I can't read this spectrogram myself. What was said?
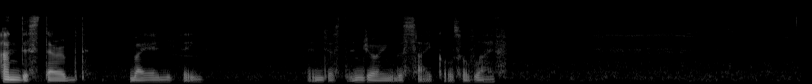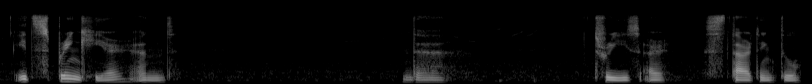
undisturbed by anything and just enjoying the cycles of life. It's spring here and the trees are starting to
